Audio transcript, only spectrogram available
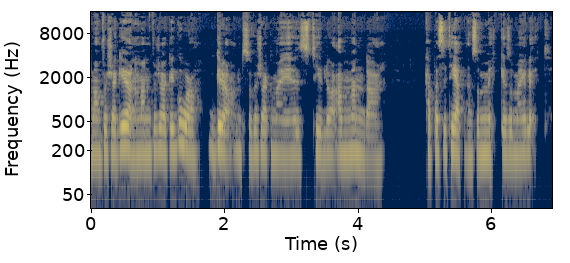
man försöker göra. När man försöker gå grönt så försöker man ju se till att använda kapaciteten så mycket som möjligt.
